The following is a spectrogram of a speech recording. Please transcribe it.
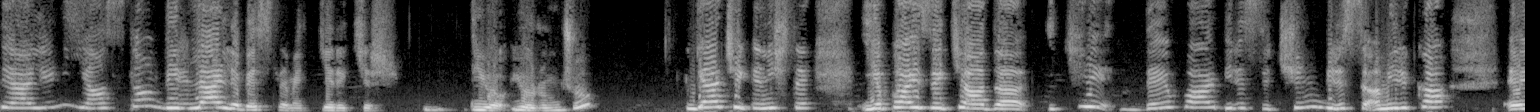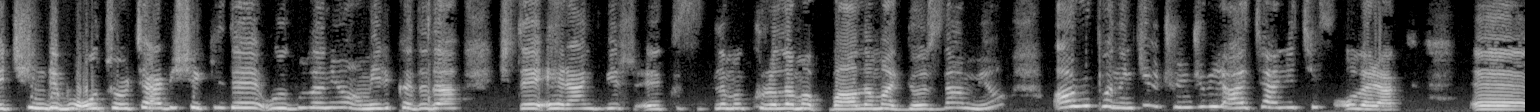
değerlerini yansıtan verilerle beslemek gerekir diyor yorumcu. gerçekten işte yapay zekada iki dev var. Birisi Çin, birisi Amerika. E, Çin'de bu otoriter bir şekilde uygulanıyor. Amerika'da da işte herhangi bir e, kısıtlama, kuralama, bağlama gözlenmiyor. Avrupa'nınki üçüncü bir alternatif olarak e,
